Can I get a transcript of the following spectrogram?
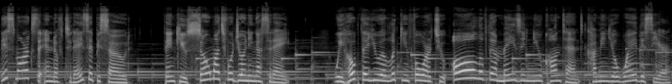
This marks the end of today's episode. Thank you so much for joining us today. We hope that you are looking forward to all of the amazing new content coming your way this year.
